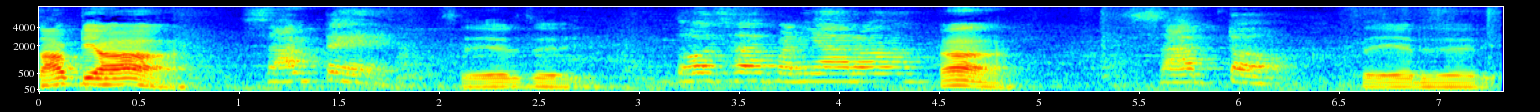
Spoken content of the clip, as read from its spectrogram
சாப்பிட்டியா? சாப்பிட்டேன். சரி சரி. தோசை பணியாரம் ஆ. சாப்பிட்டோம். சரி சரி.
